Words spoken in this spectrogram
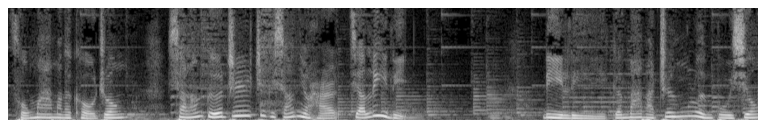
从妈妈的口中，小狼得知这个小女孩叫丽丽。丽丽跟妈妈争论不休，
